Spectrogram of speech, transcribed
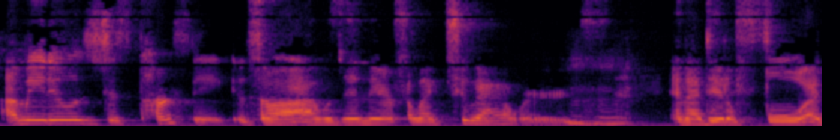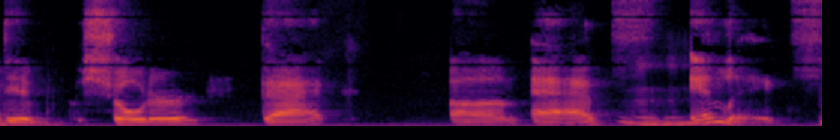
I mean, it was just perfect. And so I was in there for like two hours. Mm-hmm and I did a full. I did shoulder, back, um, abs, Mm-hmm. and legs.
